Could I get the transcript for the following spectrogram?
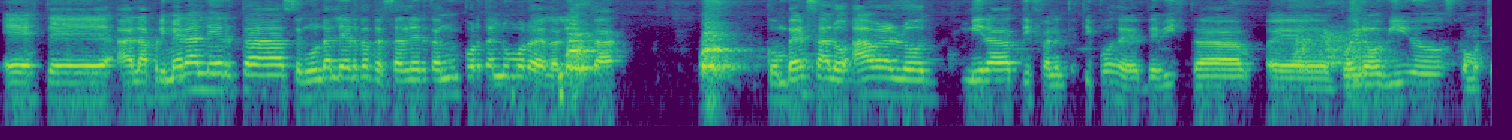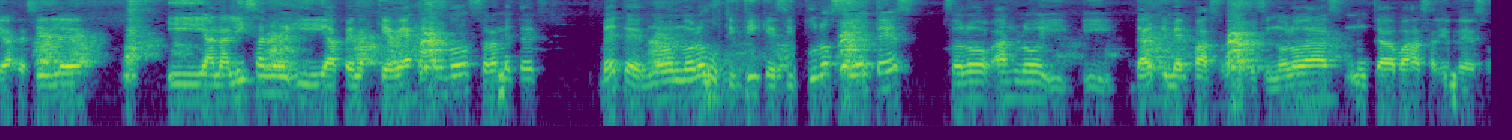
Este, a la primera alerta, segunda alerta, tercera alerta, no importa el número de la alerta, conversalo, ábralo, mira diferentes tipos de, de vista, eh, point of views, como quieras decirle, y analízalo y apenas que veas algo, solamente vete, no, no lo justifiques. Si tú lo sientes, solo hazlo y, y da el primer paso, porque si no lo das, nunca vas a salir de eso.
